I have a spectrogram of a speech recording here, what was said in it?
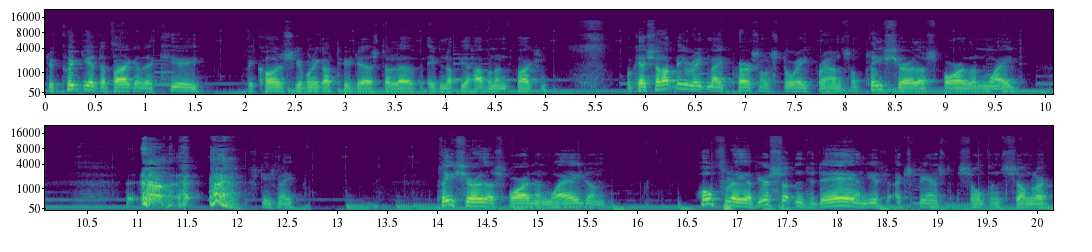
to put you at the back of the queue because you've only got two days to live, even if you have an infection. Okay, so let me read my personal story, friends, and please share this far and wide. excuse me. Please share this far and wide, and hopefully, if you're sitting today and you've experienced something similar,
